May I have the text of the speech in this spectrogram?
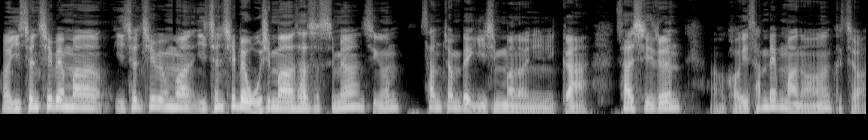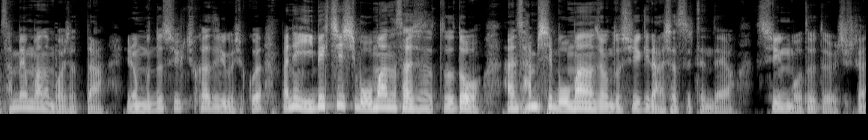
어, 2,700만 원, 2,700만 2,750만 원 사셨으면 지금 3,120만 원이니까 사실은 어, 거의 300만 원, 그쵸? 300만 원 버셨다. 이런 분들 수익 축하드리고 싶고요. 만약에 275만 원 사셨어도 한 35만 원 정도 수익이 나셨을 텐데요. 수익 모두들 추천.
